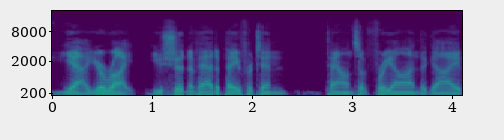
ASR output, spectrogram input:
yeah, you're right. You shouldn't have had to pay for ten pounds of Freon. The guy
